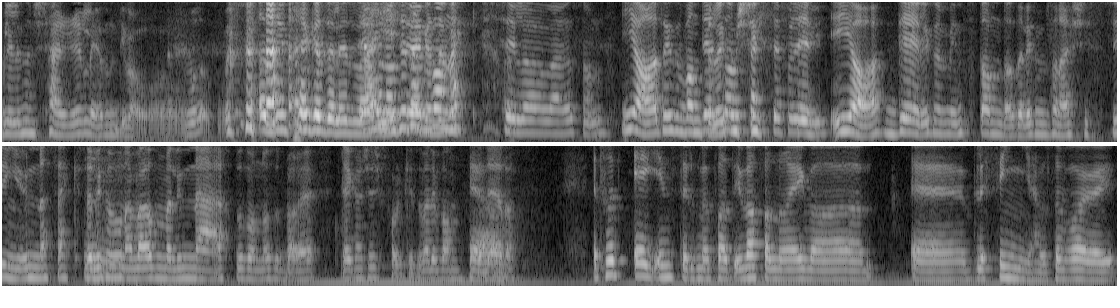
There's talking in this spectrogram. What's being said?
blir litt sånn kjærlig. Sånn, de bare. At de trekker seg litt Ja, men at ikke du er vant til å være sånn. Ja, at jeg er så vant til å liksom sånn er for kysse. Ja, det er liksom min standard. Så liksom sånn her kyssing under sex og liksom sånn her være sånn veldig nært og sånn, og så bare Det er kanskje ikke folk er så veldig vant til Ja. det, da. Jeg tror at jeg innstilte meg på at i hvert fall når jeg var, eh, ble singel, så var jo jeg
